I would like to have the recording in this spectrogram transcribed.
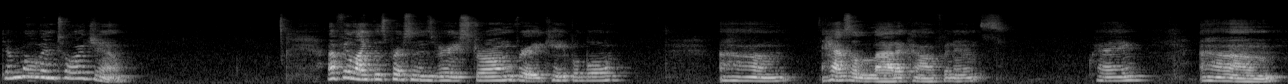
They're moving towards you. I feel like this person is very strong, very capable. Um, has a lot of confidence. Okay. Um,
